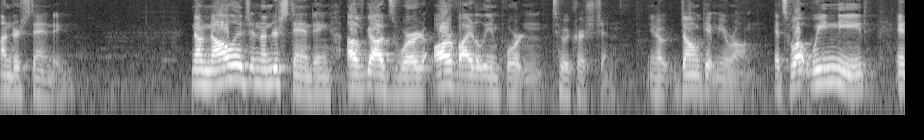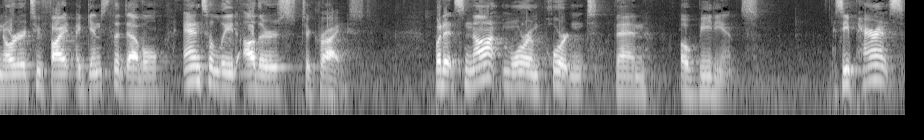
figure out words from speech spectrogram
understanding. Now, knowledge and understanding of God's Word are vitally important to a Christian. You know, don't get me wrong. It's what we need in order to fight against the devil and to lead others to Christ. But it's not more important than obedience. See, parents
